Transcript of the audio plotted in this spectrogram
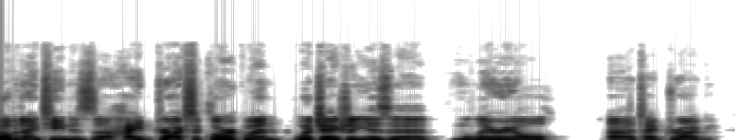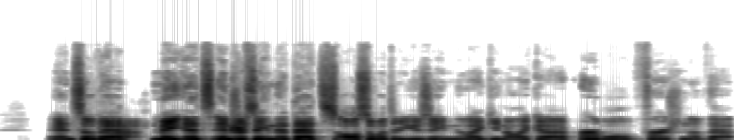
COVID 19 is uh, hydroxychloroquine, which actually is a malarial uh, type drug. And so that ma- it's interesting that that's also what they're using, like, you know, like a herbal version of that.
